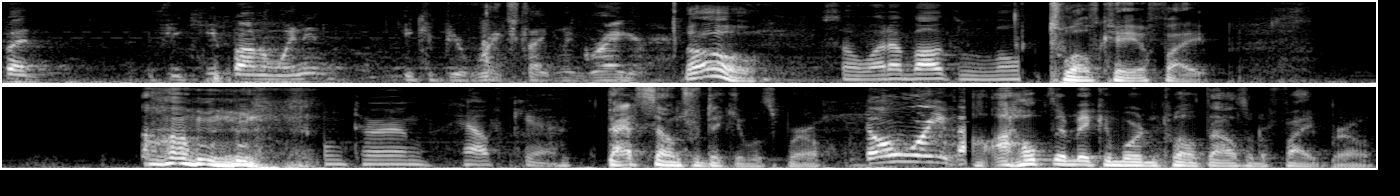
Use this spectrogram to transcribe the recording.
but if you keep on winning, you could be rich like McGregor. Oh, So what about long? 12k a fight. Um. Long-term health care? That sounds ridiculous, bro. Don't worry about I hope they're making more than twelve thousand a fight, bro.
